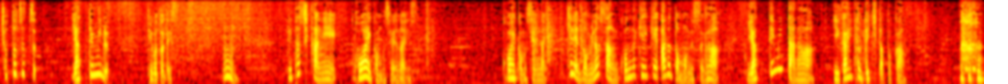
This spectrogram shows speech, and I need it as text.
ちょっとずつやってみるっていうことです。うん。で確かに怖いかもしれないです。怖いかもしれない。けれど皆さんこんな経験あると思うんですがやってみたら意外とできたとか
